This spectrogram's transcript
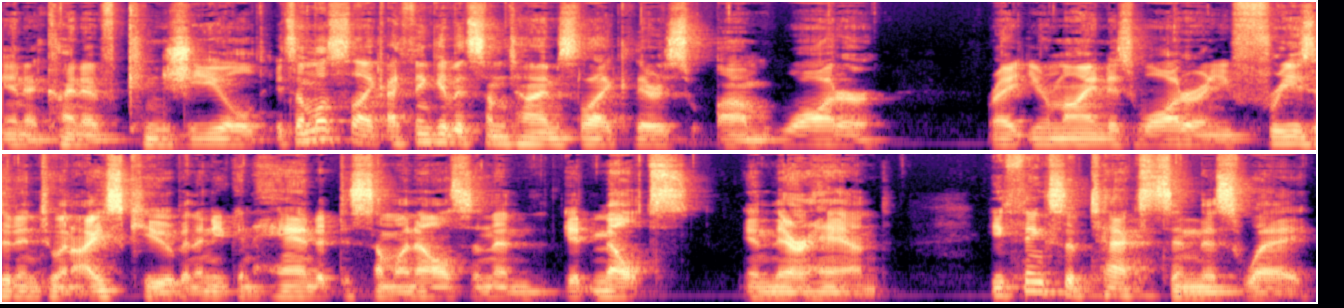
in a kind of congealed it's almost like i think of it sometimes like there's um, water right? Your mind is water and you freeze it into an ice cube and then you can hand it to someone else and then it melts in their hand. He thinks of texts in this way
